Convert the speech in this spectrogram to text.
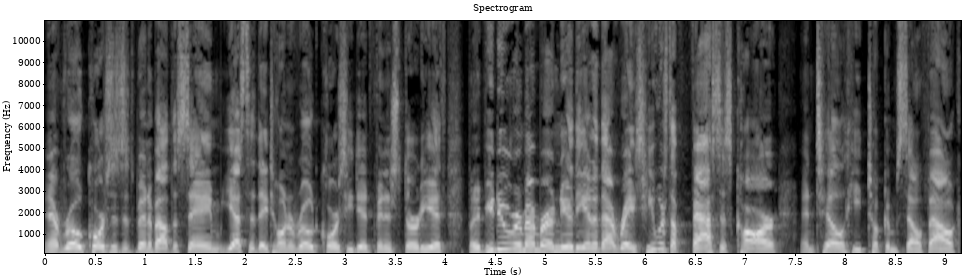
And at road courses, it's been about the same. Yes, the Daytona road course, he did finish 30th. But if you do remember near the end of that race, he was the fastest car until he took himself out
